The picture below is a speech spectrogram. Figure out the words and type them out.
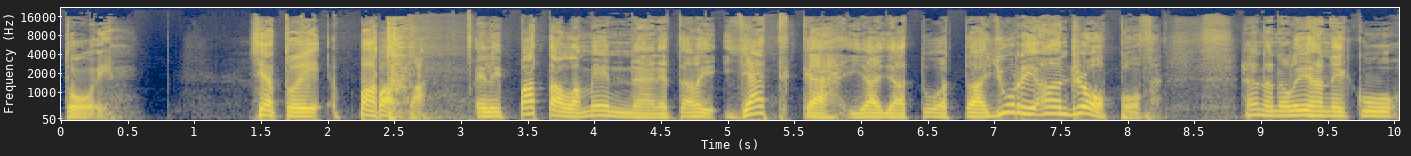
Toi. Sieltä tuli pata. Pata. Eli patalla mennään, että oli jätkä ja, ja tuota, Juri Andropov. Hänhän oli ihan niinku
